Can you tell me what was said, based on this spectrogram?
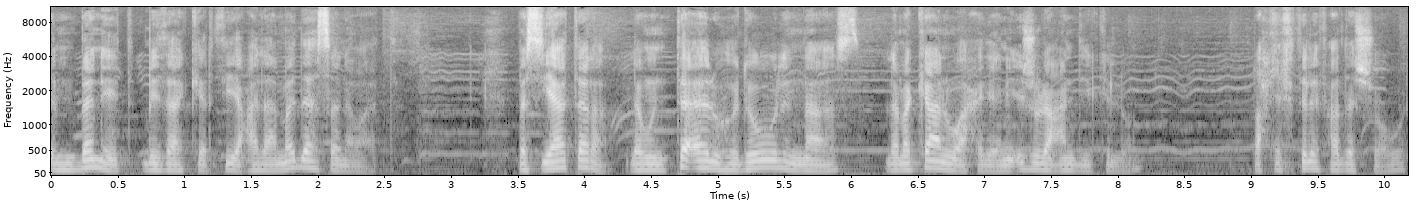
انبنت بذاكرتي على مدى سنوات. بس يا ترى لو انتقلوا هدول الناس لمكان واحد يعني إجوا لعندي كلهم رح يختلف هذا الشعور؟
